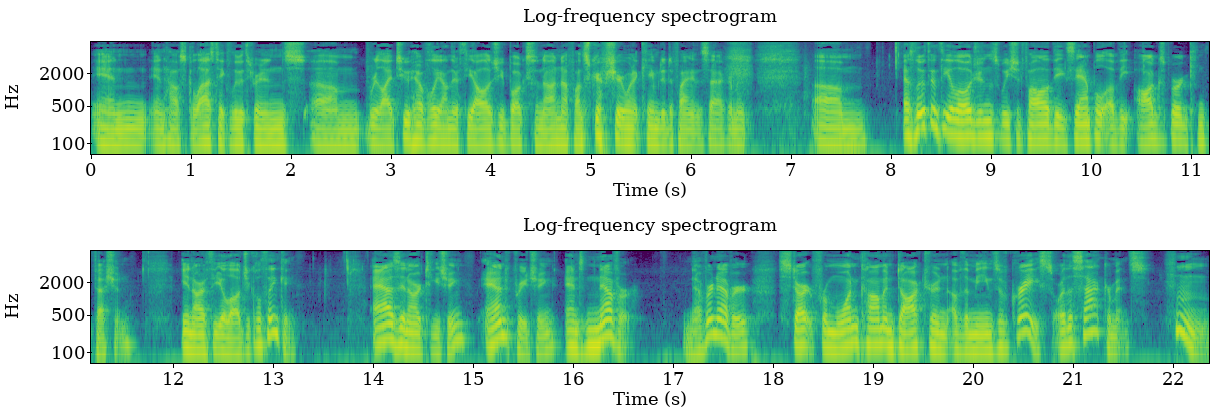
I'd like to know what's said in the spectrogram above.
and and how scholastic Lutherans um, rely too heavily on their theology books and not enough on Scripture when it came to defining the sacrament. Um, as Lutheran theologians, we should follow the example of the Augsburg Confession in our theological thinking, as in our teaching and preaching, and never, never, never start from one common doctrine of the means of grace or the sacraments. Hmm.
